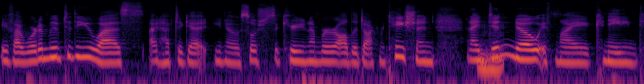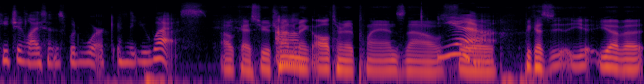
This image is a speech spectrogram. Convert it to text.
if I were to move to the US, I'd have to get, you know, social security number, all the documentation. And I didn't know if my Canadian teaching license would work in the US. Okay, so you're trying to Um, make alternate plans now Yeah. for because you you have a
